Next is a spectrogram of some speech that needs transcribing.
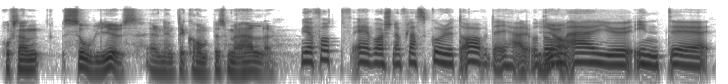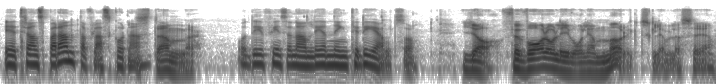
Och sen solljus är den inte kompis med heller. Vi har fått eh, varsina flaskor av dig här och de ja. är ju inte eh, transparenta flaskorna. Stämmer. Och det finns en anledning till det alltså. Ja, förvara olivoljan mörkt skulle jag vilja säga.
